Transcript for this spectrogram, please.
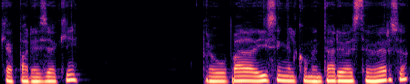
que aparece aquí. Prabhupada dice en el comentario a este verso,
